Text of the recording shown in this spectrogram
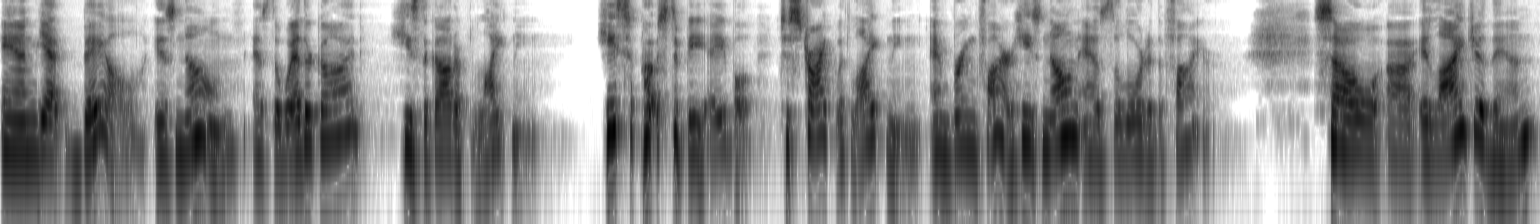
And yet Baal is known as the weather god. He's the god of lightning. He's supposed to be able to strike with lightning and bring fire. He's known as the Lord of the fire. So uh, Elijah then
